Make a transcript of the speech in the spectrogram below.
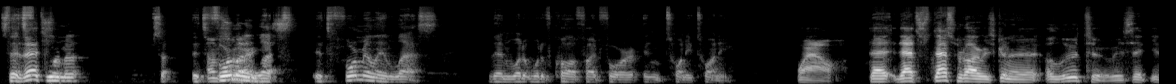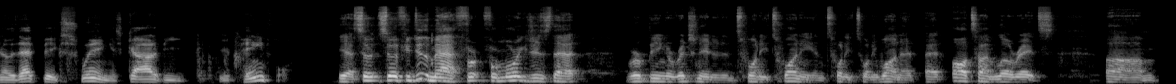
So that's, so that's four, so it's I'm four sorry. million less it's four million less than what it would have qualified for in 2020. Wow. That that's that's what I was going to allude to is that you know that big swing has got to be painful. Yeah. So so if you do the math for for mortgages that were being originated in 2020 and 2021 at, at all time low rates, um,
